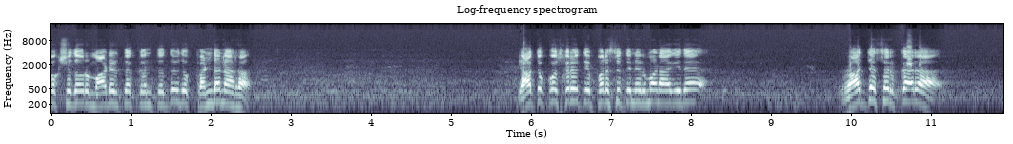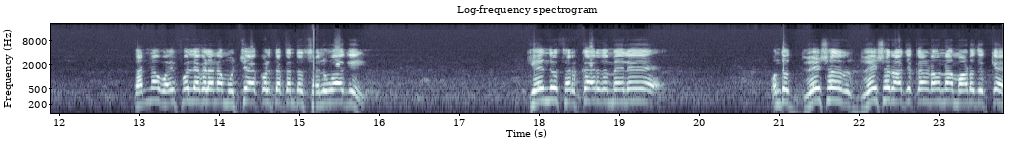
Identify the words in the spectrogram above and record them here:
ಪಕ್ಷದವರು ಮಾಡಿರ್ತಕ್ಕಂಥದ್ದು ಇದು ಖಂಡನಾರ್ಹ ಯಾತಕ್ಕೋಸ್ಕರ ಇವತ್ತು ಪರಿಸ್ಥಿತಿ ನಿರ್ಮಾಣ ಆಗಿದೆ? ರಾಜ್ಯ ಸರ್ಕಾರ ತನ್ನ ವೈಫಲ್ಯಗಳನ್ನು ಮುಚ್ಚಿ ಹಾಕೊಳ್ತಕ್ಕಂಥ ಸಲುವಾಗಿ ಕೇಂದ್ರ ಸರ್ಕಾರದ ಮೇಲೆ ಒಂದು ದ್ವೇಷ ದ್ವೇಷ ರಾಜಕಾರಣವನ್ನು ಮಾಡೋದಕ್ಕೆ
